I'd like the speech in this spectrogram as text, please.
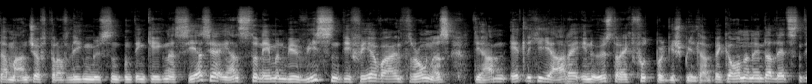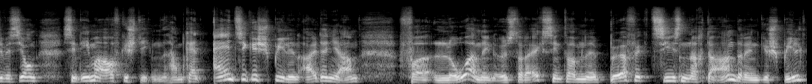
der Mannschaft drauf liegen müssen und den Gegner sehr sehr ernst zu nehmen. Wir wissen, die Fair Fairwine Throners, die haben etliche Jahre in Österreich Football gespielt haben, begonnen in der letzten Division, sind immer aufgestiegen, haben kein einziges Spiel in all den Jahren verloren in Österreich, sind haben eine Perfect Season nach der anderen gespielt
